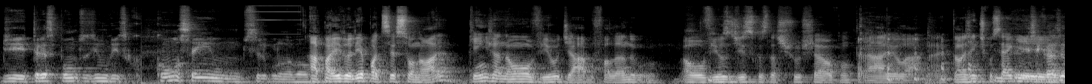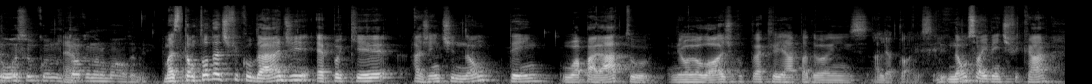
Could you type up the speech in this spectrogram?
de três pontos e um risco. Com ou sem um círculo na volta. A pareidolia pode ser sonora. Quem já não ouviu o diabo falando ao ouvir os discos da Xuxa ao contrário lá, né? Então a gente consegue... Nesse caso eu ouço quando É. toca normal também. Mas então toda a dificuldade é porque a gente não tem o aparato neurológico para criar padrões aleatórios. E Não só identificar,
